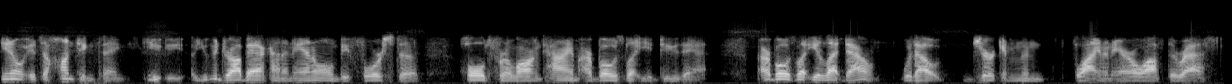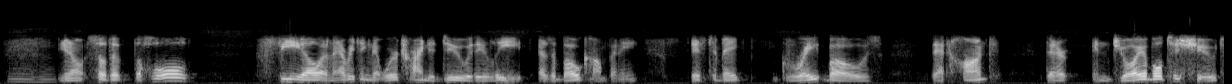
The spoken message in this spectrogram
you know, it's a hunting thing. You, you you can draw back on an animal and be forced to hold for a long time. Our bows let you do that. Our bows let you let down without jerking and flying an arrow off the rest. Mm-hmm. You know, so the the whole feel and everything that we're trying to do with Elite as a bow company is to make great bows that hunt, that are enjoyable to shoot,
